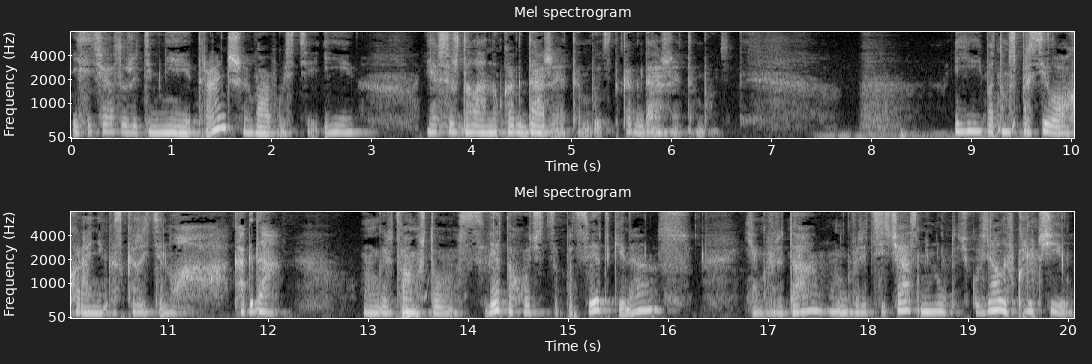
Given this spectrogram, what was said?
И сейчас уже темнеет раньше, в августе, и я все ждала, ну когда же это будет, когда же это будет. И потом спросила у охранника, скажите, ну а когда? Он говорит, вам что, света хочется, подсветки, да? Я говорю, да. Он говорит, сейчас, минуточку, взял и включил.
